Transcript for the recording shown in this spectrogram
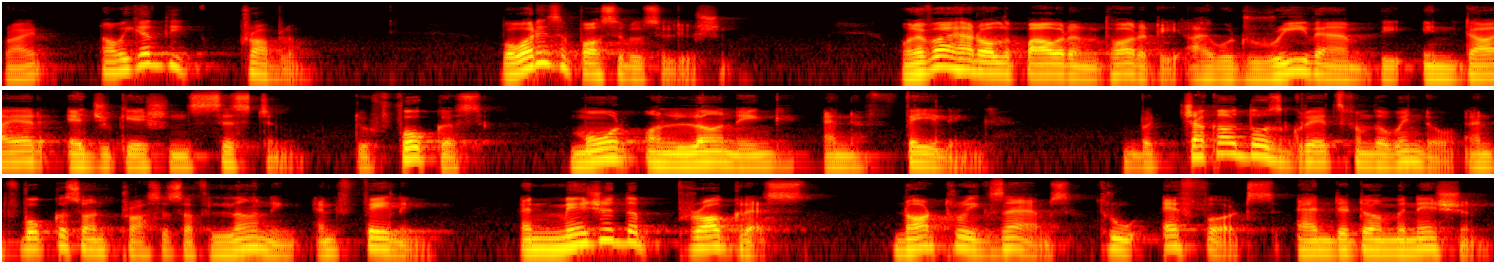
right? Now we get the problem. But what is a possible solution? Whenever I had all the power and authority, I would revamp the entire education system to focus more on learning and failing. But chuck out those grades from the window and focus on process of learning and failing and measure the progress not through exams, through efforts and determination,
